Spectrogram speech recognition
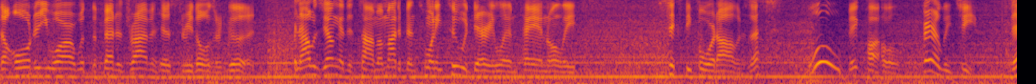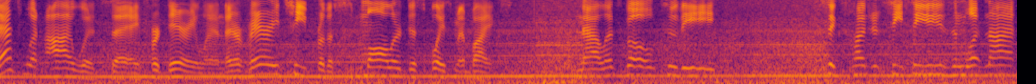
the older you are with the better driving history, those are good. And I was young at the time. I might have been 22 with Dairyland paying only $64. That's, woo, big pothole. Fairly cheap. That's what I would say for Dairyland. They're very cheap for the smaller displacement bikes. Now let's go to the 600 cc's and whatnot.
